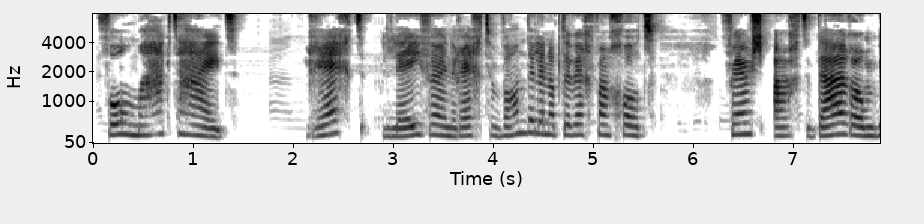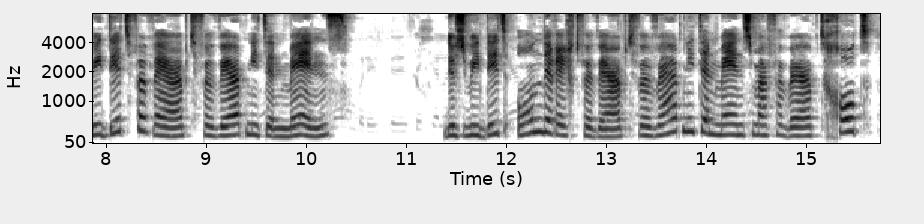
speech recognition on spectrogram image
volmaaktheid, recht leven, recht wandelen op de weg van God. Vers 8. Daarom, wie dit verwerpt, verwerpt niet een mens. Dus wie dit onderricht verwerpt, verwerpt niet een mens, maar verwerpt God,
